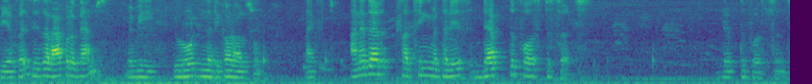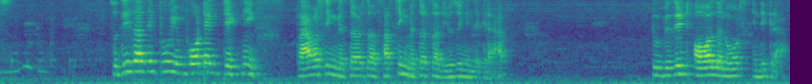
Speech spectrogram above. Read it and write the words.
BFS these are lab programs. Maybe you wrote in the record also. Next. Another searching method is depth first search. Depth first search. So these are the two important techniques traversing methods or searching methods are using in the graph to visit all the nodes in the graph.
